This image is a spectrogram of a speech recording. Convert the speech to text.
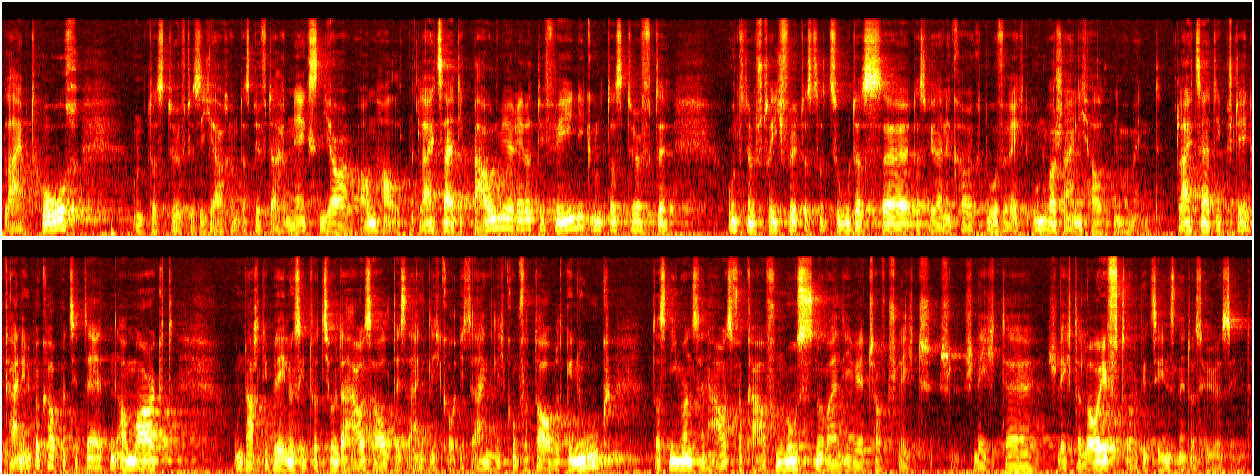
bleibt hoch und das dürfte sich auch, das dürfte auch im nächsten Jahr anhalten. Gleichzeitig bauen wir relativ wenig und das dürfte unter dem Strich führt das dazu, dass, äh, dass wir eine Korrektur für recht unwahrscheinlich halten im Moment. Gleichzeitig bestehen keine Überkapazitäten am Markt und auch die Belehnungssituation der Haushalte ist eigentlich, ist eigentlich komfortabel genug, dass niemand sein Haus verkaufen muss, nur weil die Wirtschaft schlecht, schlecht, äh, schlechter läuft oder die Zinsen etwas höher sind.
